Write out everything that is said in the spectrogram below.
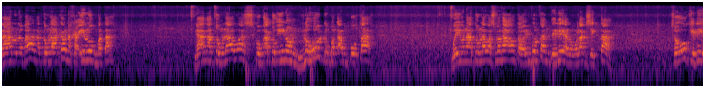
Klaro na ba ang atong lakaw nakailog bata? Nga ang atong lawas kung atong inon luhod ug bagampo ta. Wayo na atong lawas mga tao importante ni aron walang sikta. So okay ni.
